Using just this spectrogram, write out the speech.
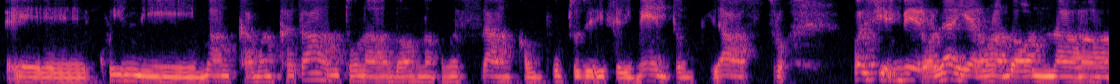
E quindi manca, manca tanto una donna come Franca, un punto di riferimento, un pilastro, poi sì, è vero, lei era una donna,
